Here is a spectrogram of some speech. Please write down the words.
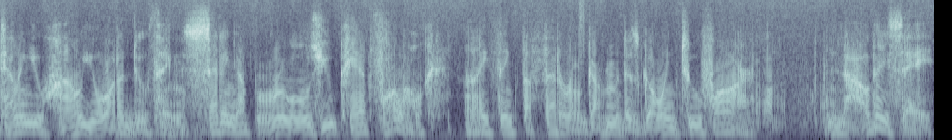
telling you how you ought to do things, setting up rules you can't follow. I think the federal government is going too far. Now they say,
